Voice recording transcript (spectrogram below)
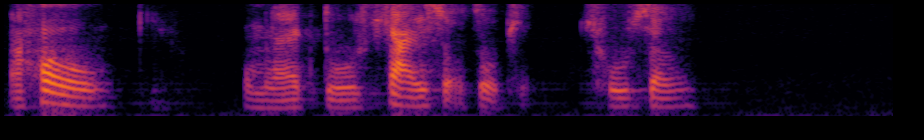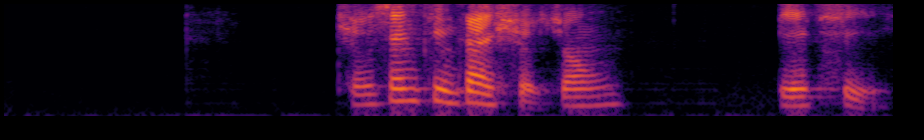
然后我们来读下一首作品《出生》。全身浸在水中，憋气，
